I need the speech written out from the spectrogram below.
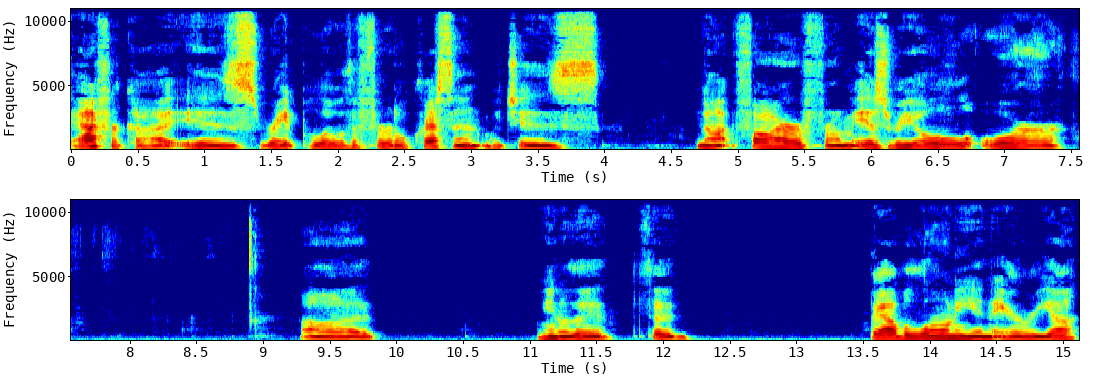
africa is right below the fertile crescent which is not far from Israel or, uh, you know, the, the Babylonian area.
